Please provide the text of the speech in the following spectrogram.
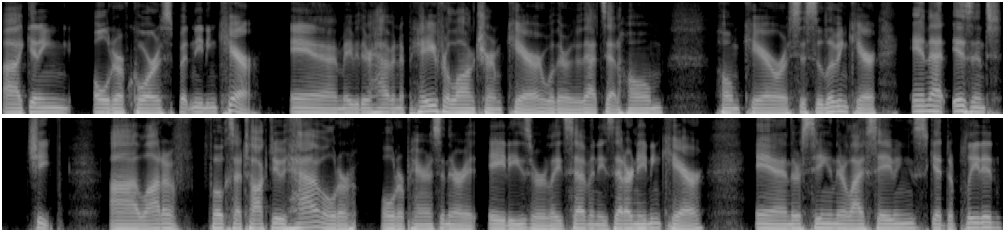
uh, getting older, of course, but needing care. And maybe they're having to pay for long term care, whether that's at home home care or assisted living care, and that isn't cheap. Uh, a lot of folks I talk to have older older parents in their 80s or late 70s that are needing care, and they're seeing their life savings get depleted.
